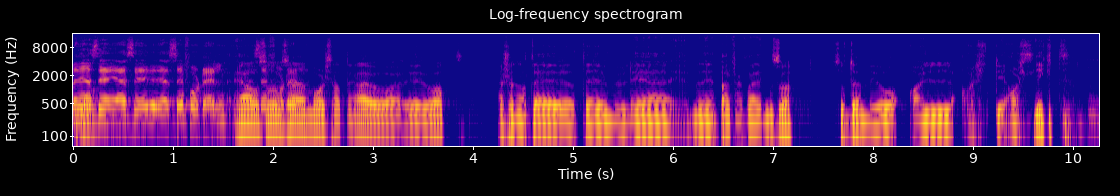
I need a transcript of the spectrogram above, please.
Men jeg ser, jeg ser, jeg ser fordelen. Ja, og så så er målsettinga jo, jo at Jeg skjønner at det, at det er umulig, men i en perfekt verden så, så dømmer jo alle alltid alt likt. Mm.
